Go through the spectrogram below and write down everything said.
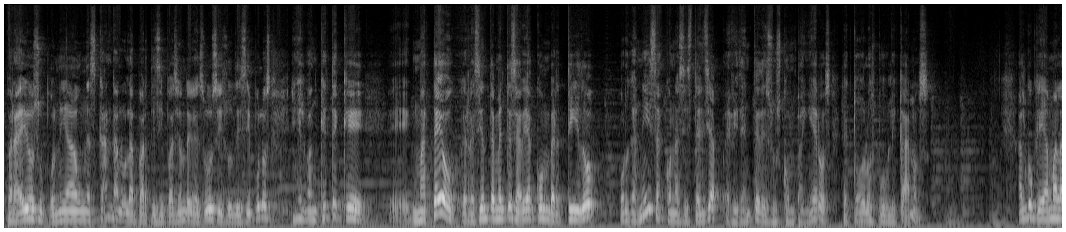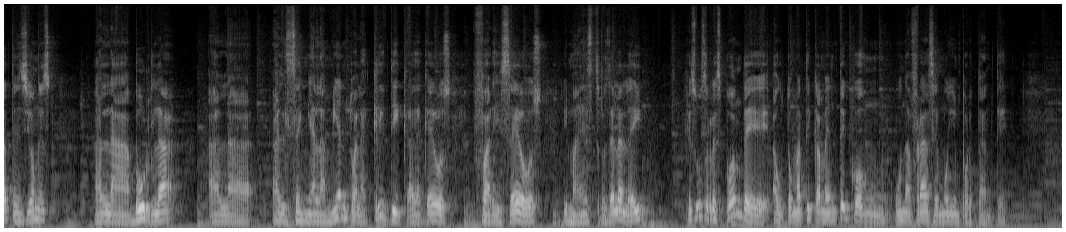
Para ellos suponía un escándalo la participación de Jesús y sus discípulos en el banquete que eh, Mateo, que recientemente se había convertido, organiza con asistencia evidente de sus compañeros, de todos los publicanos. Algo que llama la atención es a la burla, a la, al señalamiento, a la crítica de aquellos fariseos y maestros de la ley, Jesús responde automáticamente con una frase muy importante.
